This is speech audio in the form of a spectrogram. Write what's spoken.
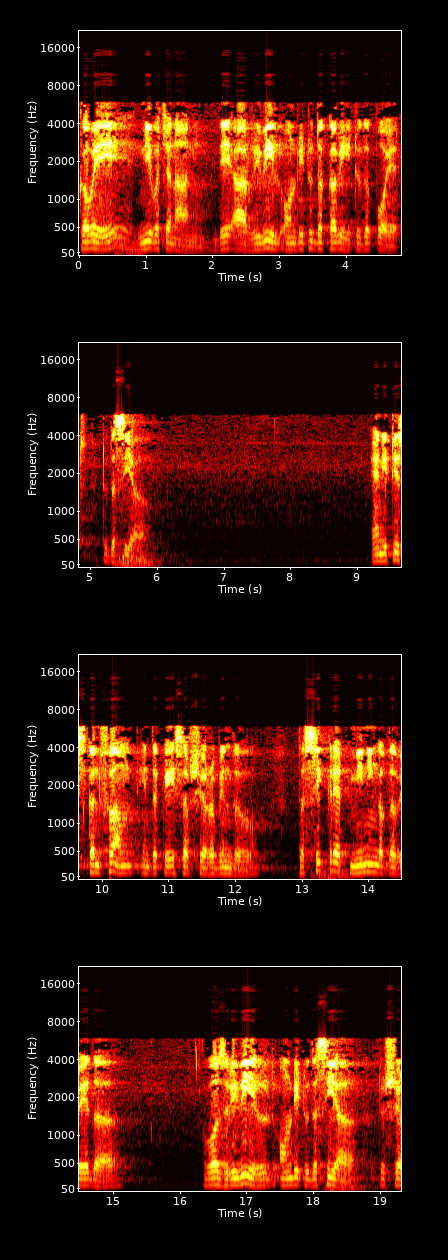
Kave nivachanani, they are revealed only to the kavi, to the poet, to the seer. And it is confirmed in the case of Sri Aurobindo the secret meaning of the Veda was revealed only to the seer, to Sri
